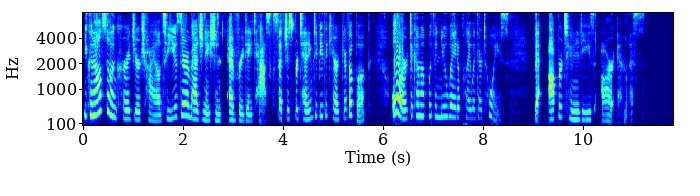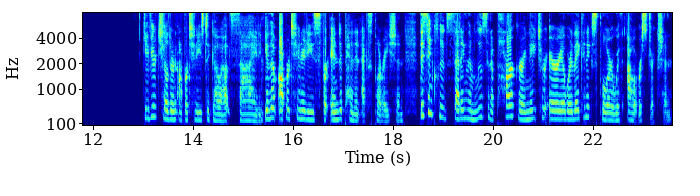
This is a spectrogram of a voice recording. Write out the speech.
You can also encourage your child to use their imagination in everyday tasks, such as pretending to be the character of a book, or to come up with a new way to play with their toys. The opportunities are endless. Give your children opportunities to go outside and give them opportunities for independent exploration. This includes setting them loose in a park or a nature area where they can explore without restriction.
